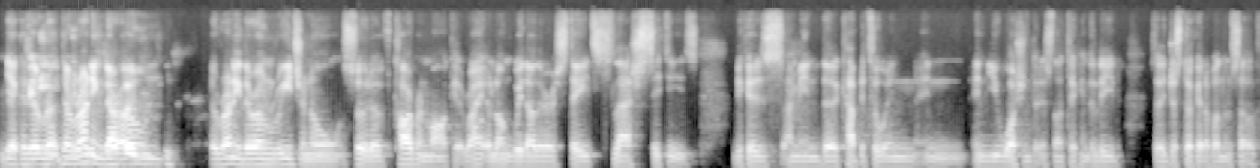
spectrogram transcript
yeah, because they're, they're running their own they're running their own regional sort of carbon market, right, along with other states slash cities. Because I mean, the capital in in in New Washington is not taking the lead, so they just took it upon themselves.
